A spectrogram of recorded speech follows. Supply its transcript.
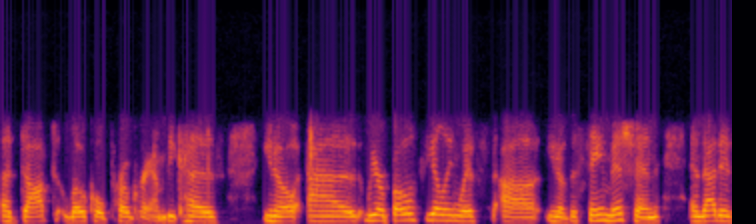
Adopt Local program because, you know, as we are both dealing with, uh, you know, the same mission, and that is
